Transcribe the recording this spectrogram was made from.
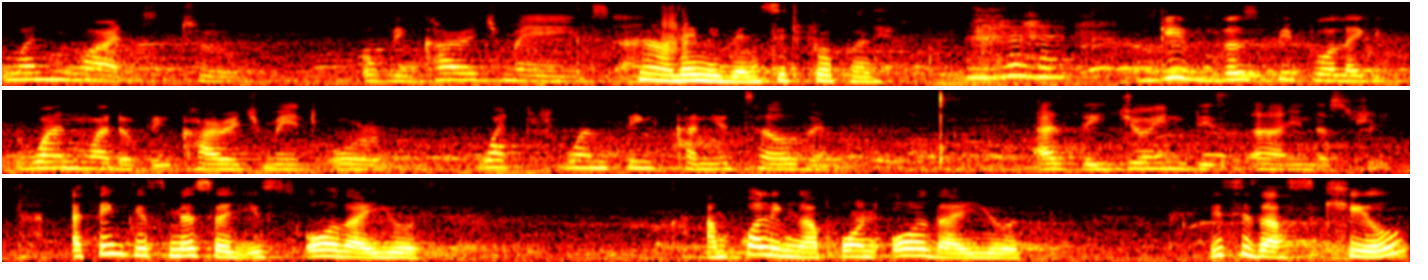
one word to of encouragement and Now let me even sit properly. give those people like one word of encouragement or what one thing can you tell them as they join this uh, industry I think this message is all the youth. I'm calling upon all the youth. This is a skill,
